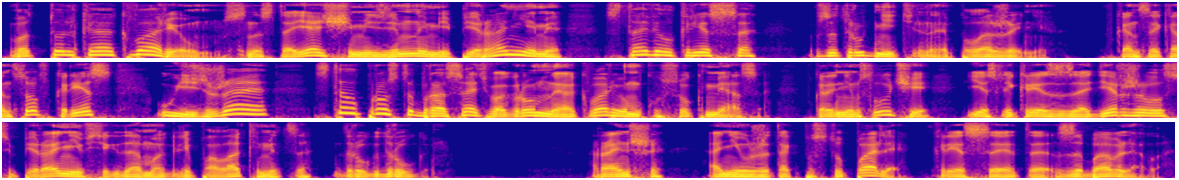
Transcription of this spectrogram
Вот только аквариум с настоящими земными пираньями ставил Кресса в затруднительное положение. В конце концов, Крес, уезжая, стал просто бросать в огромный аквариум кусок мяса. В крайнем случае, если Крес задерживался, пираньи всегда могли полакомиться друг другом. Раньше они уже так поступали, Кресса это забавляло.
